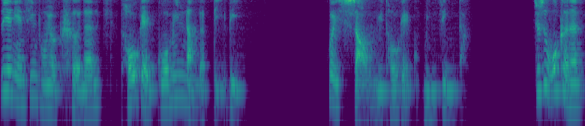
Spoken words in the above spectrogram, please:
这些年轻朋友可能投给国民党的比例会少于投给民进党。就是我可能，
